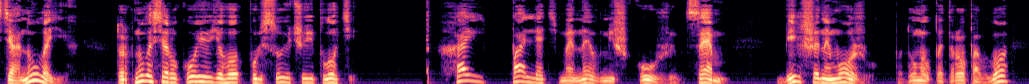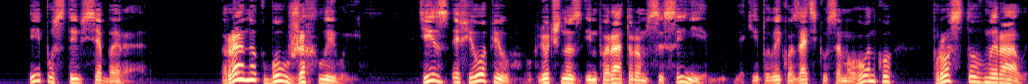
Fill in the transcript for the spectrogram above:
стягнула їх, торкнулася рукою його пульсуючої плоті. Хай палять мене в мішку живцем. Більше не можу, подумав Петро Павло і пустився берега. Ранок був жахливий. Ті з ефіопів, включно з імператором Сисинієм, які пили козацьку самогонку, просто вмирали.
